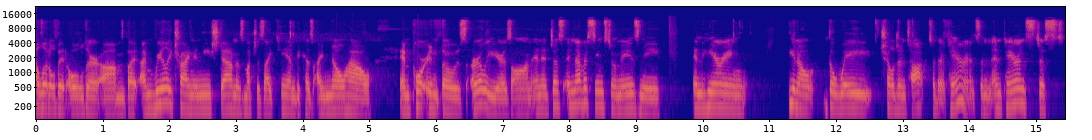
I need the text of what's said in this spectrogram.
a little bit older, um, but I'm really trying to niche down as much as I can because I know how important those early years on, and it just it never seems to amaze me in hearing you know the way children talk to their parents and and parents just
